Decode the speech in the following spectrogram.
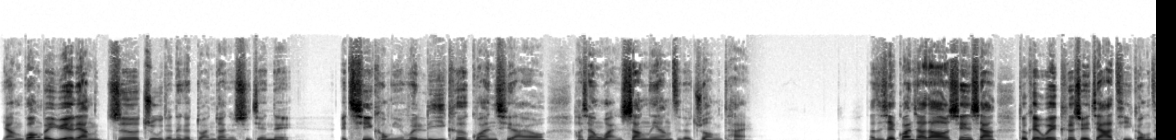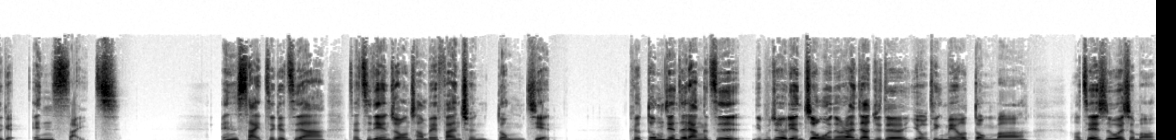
阳光被月亮遮住的那个短短的时间内，诶，气孔也会立刻关起来哦，好像晚上那样子的状态。那这些观察到的现象都可以为科学家提供这个 insights。Insight 这个字啊，在字典中常被翻成洞见。可洞见这两个字，你不觉得连中文都让人家觉得有听没有懂吗？好，这也是为什么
